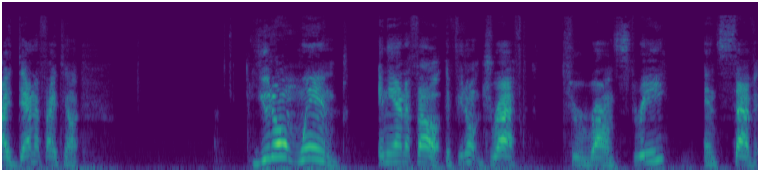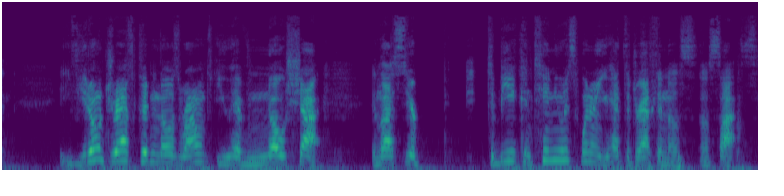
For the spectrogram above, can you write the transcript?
identify talent. You don't win in the NFL if you don't draft through rounds three and seven. If you don't draft good in those rounds, you have no shot. Unless you're to be a continuous winner, you have to draft in those those slots.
